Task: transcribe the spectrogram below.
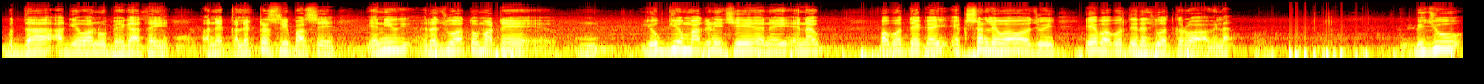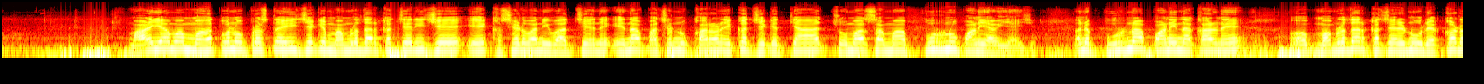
બધા આગેવાનો ભેગા થઈ અને કલેક્ટરશ્રી પાસે એની રજૂઆતો માટે યોગ્ય માગણી છે અને એના બાબતે કંઈ એક્શન લેવા જોઈએ એ બાબતે રજૂઆત કરવા આવેલા. બીજું માળિયામાં મહત્ત્વનો પ્રશ્ન એ છે કે મામલતદાર કચેરી છે, એ ખસેડવાની વાત છે અને એના પાછળનું કારણ એક જ છે કે ત્યાં ચોમાસામાં પૂરનું પાણી આવી જાય છે. અને પૂરના પાણીના કારણે મામલતદાર કચેરીનું રેકર્ડ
